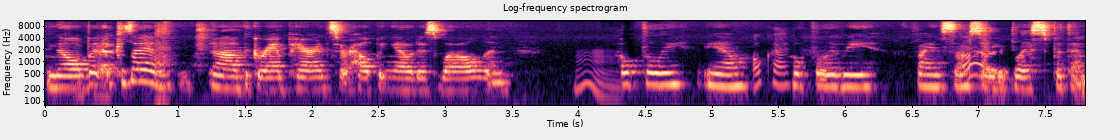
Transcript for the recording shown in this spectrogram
no, okay. but because I have uh, the grandparents are helping out as well, and hmm. hopefully, you know, okay, hopefully we find some sort of place to put that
